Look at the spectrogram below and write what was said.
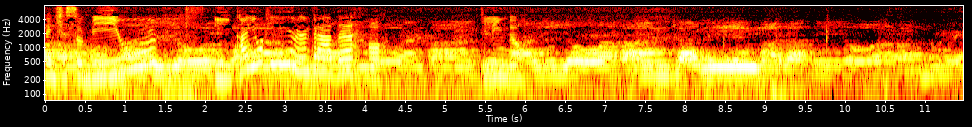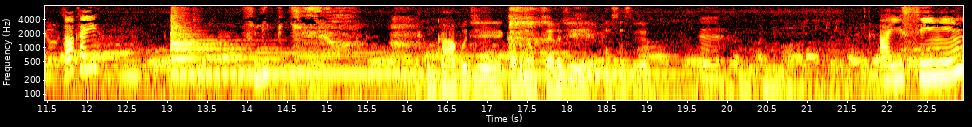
A gente subiu e caiu aqui na entrada. Ó, Toca aí. Felipe. É com cabo de. Cabo não, ferro de construção civil? Hum. Aí sim, hein?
